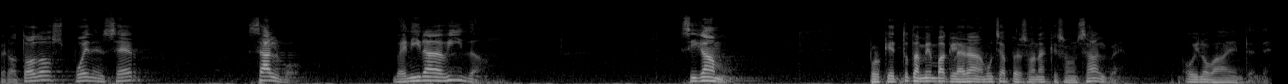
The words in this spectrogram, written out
pero todos pueden ser salvos, venir a la vida. Sigamos, porque esto también va a aclarar a muchas personas que son salvas. Hoy lo vas a entender.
